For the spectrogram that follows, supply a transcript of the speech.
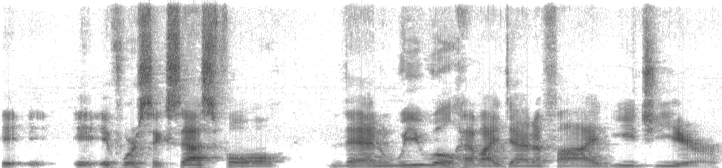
if we're successful then we will have identified each year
